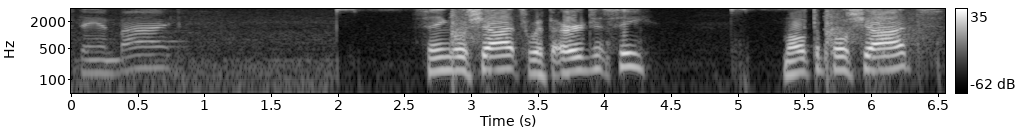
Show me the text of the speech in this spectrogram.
Stand by. Single shots with urgency. Multiple shots.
